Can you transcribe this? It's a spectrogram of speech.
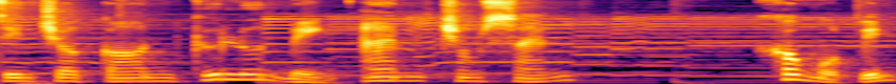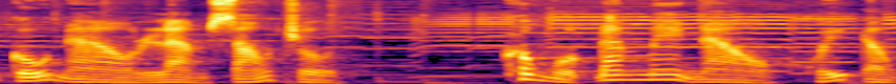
xin cho con cứ luôn bình an trong sáng. Không một biến cố nào làm xáo trộn, không một đam mê nào khuấy động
